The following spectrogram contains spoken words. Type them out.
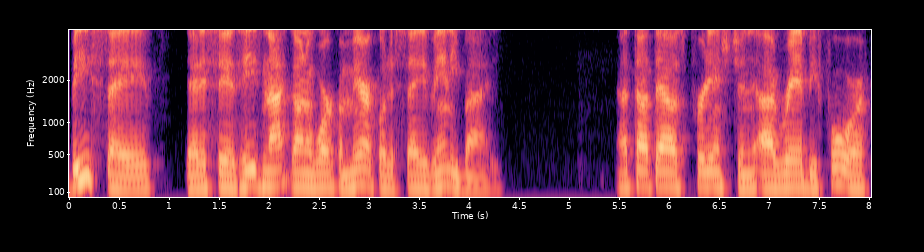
be saved, that it says He's not going to work a miracle to save anybody. I thought that was pretty interesting. I read before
